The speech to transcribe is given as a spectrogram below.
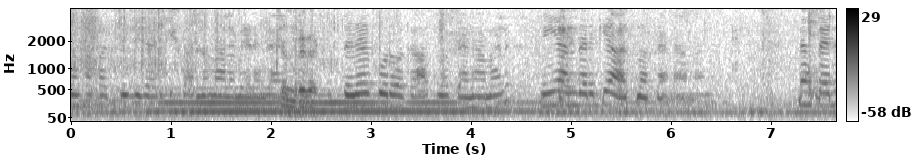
మహాపత్రిజీ గారికి స్వర్ణమాల మేడం గారికి హృదయపూర్వక ఆత్మ ప్రణామాలు మీ అందరికీ ఆత్మ ప్రణామాలు నా పేరు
